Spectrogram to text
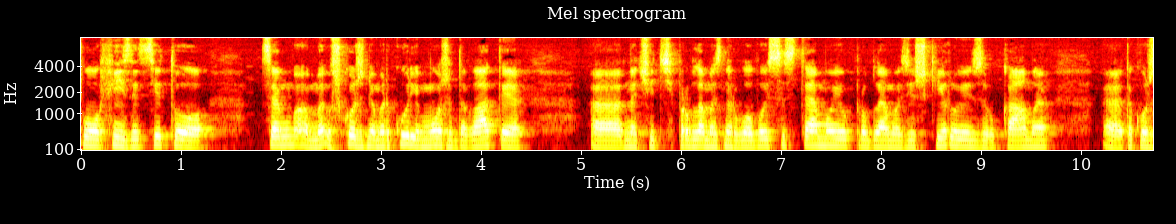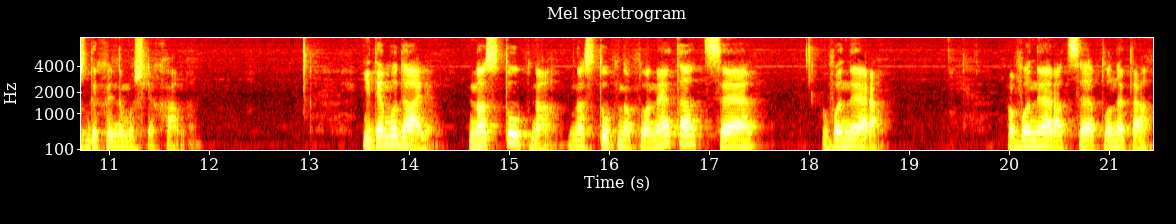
по фізиці, то це ушкодження Меркурію може давати значить, проблеми з нервовою системою, проблеми зі шкірою, з руками, е, також з дихальними шляхами. Йдемо далі. Наступна, наступна планета це Венера. Венера це планета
